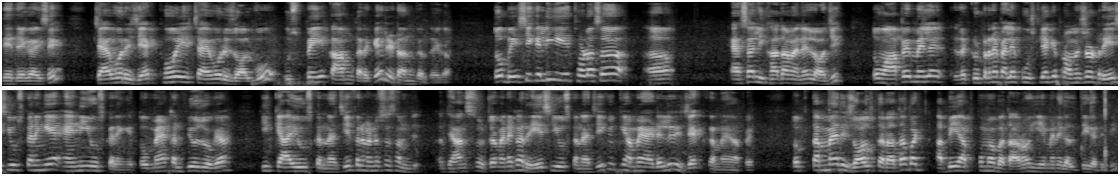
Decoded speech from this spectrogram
दे देगा इसे, चाहे वो रिजेक्ट हो या चाहे वो रिजॉल्व हो, उस पर ये काम करके रिटर्न कर देगा। तो बेसिकली ये थोड़ा सा आ, ऐसा लिखा था मैंने लॉजिक तो वहाँ पे मेरे रिक्रूटर ने पहले पूछ लिया कि प्रोमिस डॉट रेस यूज़ करेंगे या एनी यूज़ करेंगे? तो मैं कंफ्यूज हो गया कि क्या यूज़ करना चाहिए। फिर मैंने उसे समझ ध्यान से सोचा मैंने कहा रेस यूज़ करना चाहिए क्योंकि हमें आइडियली रिजेक्ट करना है यहाँ पे। तो तब मैं रिजॉल्व कर रहा था बट अभी आपको मैं बता रहा हूँ ये मैंने गलती करी थी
